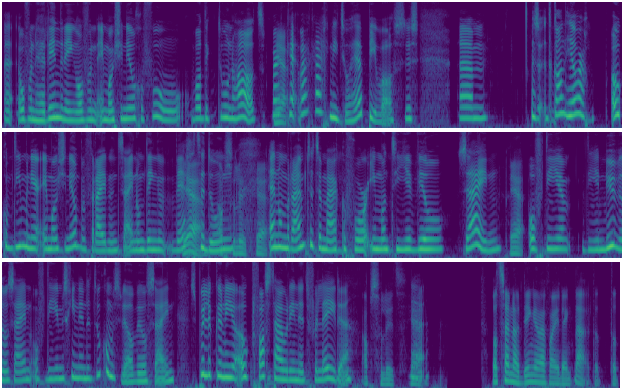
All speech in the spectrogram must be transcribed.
eh, of een herinnering of een emotioneel gevoel wat ik toen had, waar, ik, waar ik eigenlijk niet zo happy was. Dus, ehm, dus het kan heel erg ook op die manier emotioneel bevrijdend zijn om dingen weg te doen. absoluut. En om ruimte te maken voor iemand die je wil zijn. Of die je, die je nu wil zijn. Of die je misschien in de toekomst wel wil zijn. Spullen kunnen je ook vasthouden in het verleden. Absoluut. Ja. Ja. Wat zijn nou dingen waarvan je denkt, nou, dat, dat,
